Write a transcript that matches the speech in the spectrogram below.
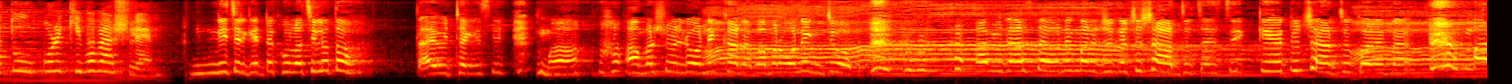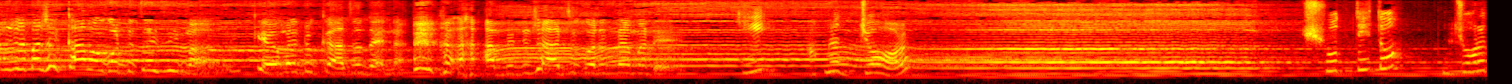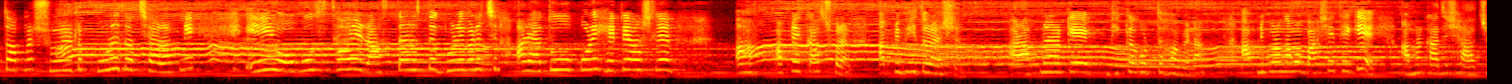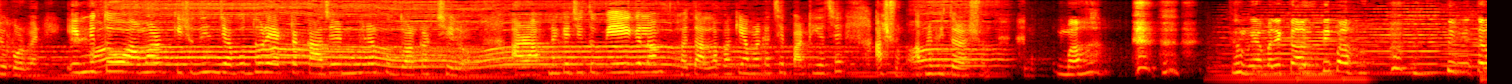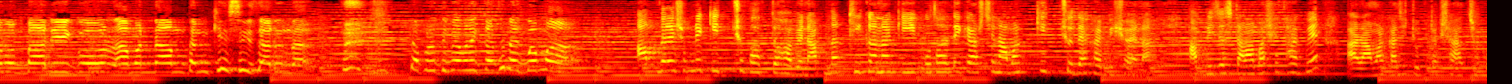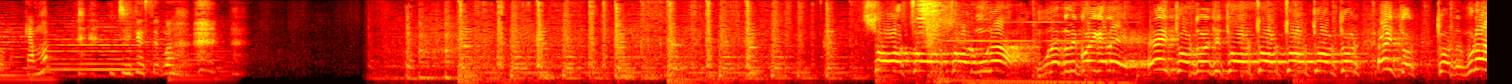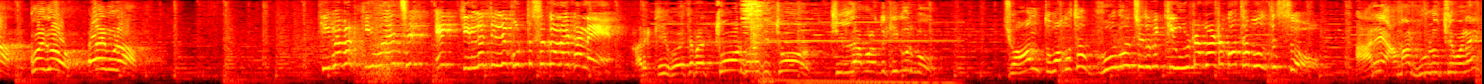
এত উপরে কীভাবে আসলেন? নিচের গেটটা খোলা ছিল তো তাই উঠে গেছি। মা আমার শরীরটা অনেক খারাপ আমার অনেক জোর আমি রাস্তায় অনেক মানুষের কাছে সাহায্য চাইছি কেউ একটু সাহায্য করে না। মানুষের বাসায় কামও করতে চাইছি মা। কেউ আমার একটু কাজও দেয় না। আপনি একটু সাহায্য করেন না মানে কি? আপনার জ্বর সত্যি তো? জ্বরে তো আপনার শরীরটা পড়ে যাচ্ছে আর আপনি এই অবস্থায় রাস্তায় রাস্তায় ঘুরে বেড়াচ্ছেন আর এত উপরে হেঁটে আসলেন। আপনি কাজ করেন, আপনি ভেতরে আসেন আর আপনাকে ভিক্ষা করতে হবে না। আপনি বরং আমার বাসায় থেকে আমার কাজে সাহায্য করবেন। এমনি তো আমার কিছুদিন যাবত ধরে একটা কাজের মহিলার খুব দরকার ছিল। আর আপনাকে যেহেতু পেয়ে গেলাম হয়তো আল্লাহ পাকি আমার কাছে পাঠিয়েছে। আসুন আপনি ভিতরে আসুন। মা তুমি আমার কাজ দিবা। তুমি তো আমার বাড়ি গোর আমার নাম দাম কিছুই জানো না। তারপরে তুমি আমার কাজে রাখবা মা। আপনার এসব নিয়ে কিচ্ছু ভাবতে হবে না। আপনার ঠিকানা কি কোথা থেকে আসছেন আমার কিচ্ছু দেখার বিষয় না। আপনি জাস্ট আমার বাসায় থাকবেন আর আমার কাজে টুকটাক সাহায্য করবেন। কেমন? ঠিক আছে মা। মুনা তুমি কই গেলে? এই চোর ধরেছি চোর চোর চোর চোর চোর এই চোর চোর ধর মুনা কই গো? এই মুনা। কি ব্যাপার কি হয়েছে? এই চিল্লা চিল্লি করতেছে কেন এখানে? আরে কি হয়েছে মানে চোর ধরেছি চোর। চিল্লা বলো তো কি করব? জন তোমার কোথাও ভুল হচ্ছে তুমি কি উল্টা পাল্টা কথা বলতেছো? আরে আমার ভুল হচ্ছে মানে?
